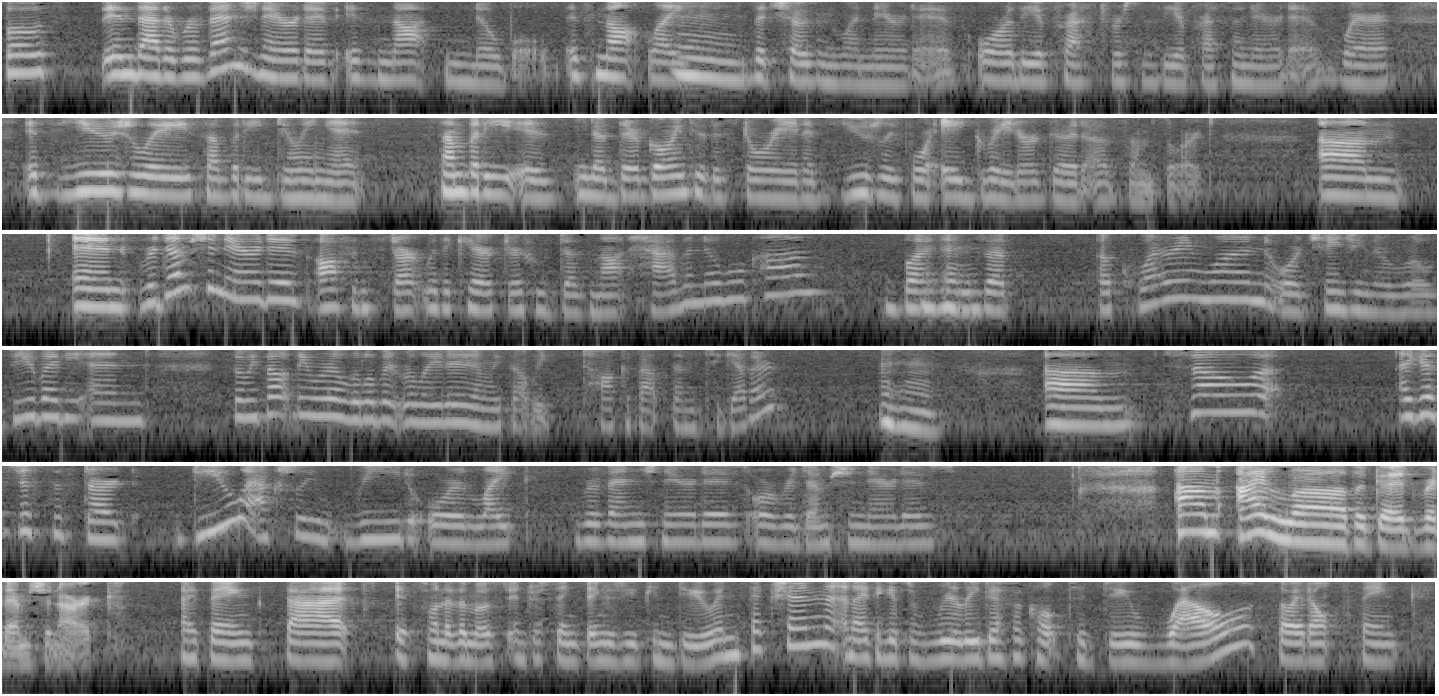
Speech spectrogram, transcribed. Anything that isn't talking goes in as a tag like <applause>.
both in that a revenge narrative is not noble. It's not like mm. the chosen one narrative or the oppressed versus the oppressor narrative, where it's usually somebody doing it. Somebody is, you know, they're going through the story, and it's usually for a greater good of some sort. Um, and redemption narratives often start with a character who does not have a noble cause, but mm-hmm. ends up acquiring one or changing their worldview by the end. So we thought they were a little bit related, and we thought we'd talk about them together. Mm-hmm. Um, so, I guess just to start, do you actually read or like revenge narratives or redemption narratives? Um, I love a good redemption arc. I think that it's one of the most interesting things you can do in fiction, and I think it's really difficult to do well. So I don't think,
